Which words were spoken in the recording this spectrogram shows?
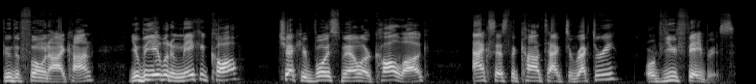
Through the phone icon, you'll be able to make a call, check your voicemail or call log, access the contact directory, or view favorites.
